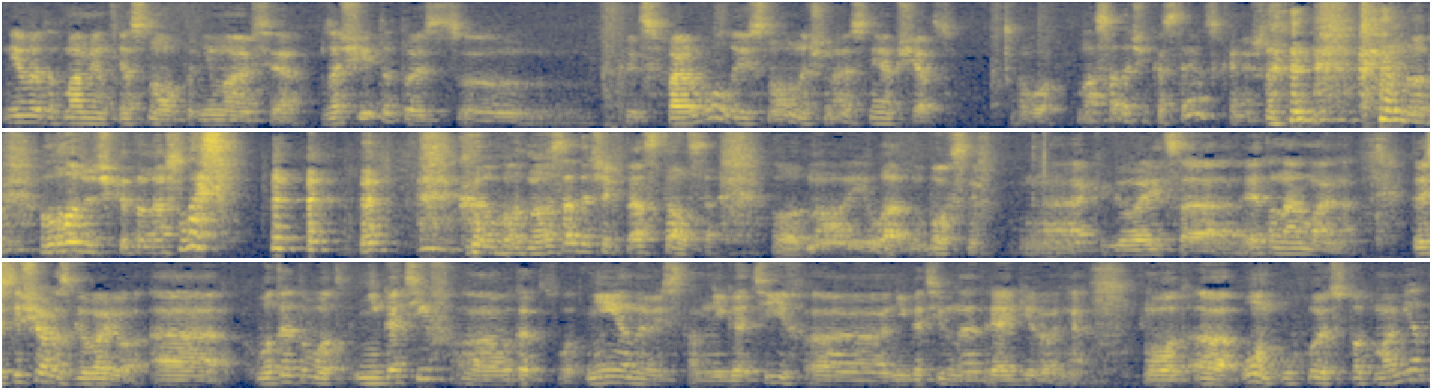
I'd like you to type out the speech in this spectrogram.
И в этот момент я снова поднимаю все защиты, то есть э, как говорится, фаервол и снова начинаю с ней общаться. Вот. Осадочек остается, конечно, но ложечка-то нашлась. Вот, но осадочек-то остался. Вот, ну и ладно, бог с ним. А, как говорится, это нормально. То есть, еще раз говорю, а, вот это вот негатив, а, вот этот вот ненависть, там, негатив, негативное отреагирование, вот, он уходит в тот момент,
